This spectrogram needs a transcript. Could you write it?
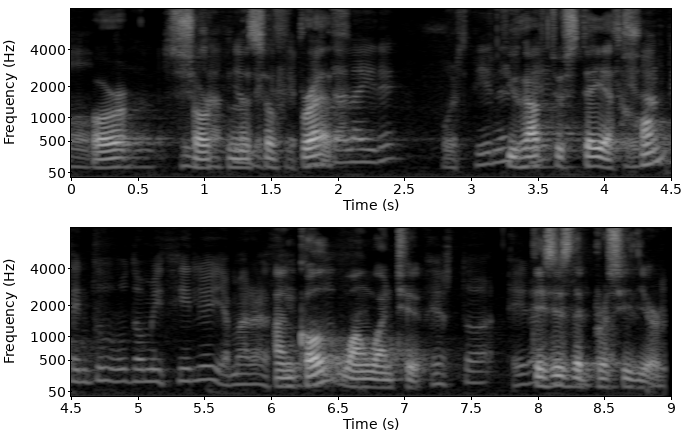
or shortness of breath, you have to stay at home and call 112. This is the procedure.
